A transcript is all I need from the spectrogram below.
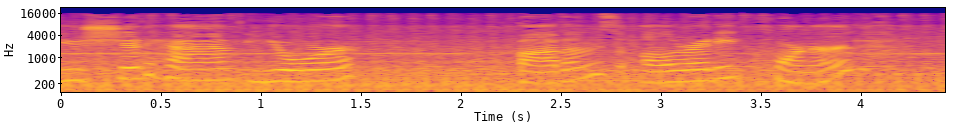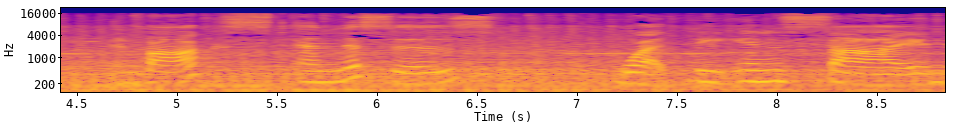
you should have your bottoms already cornered and boxed, and this is what the inside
